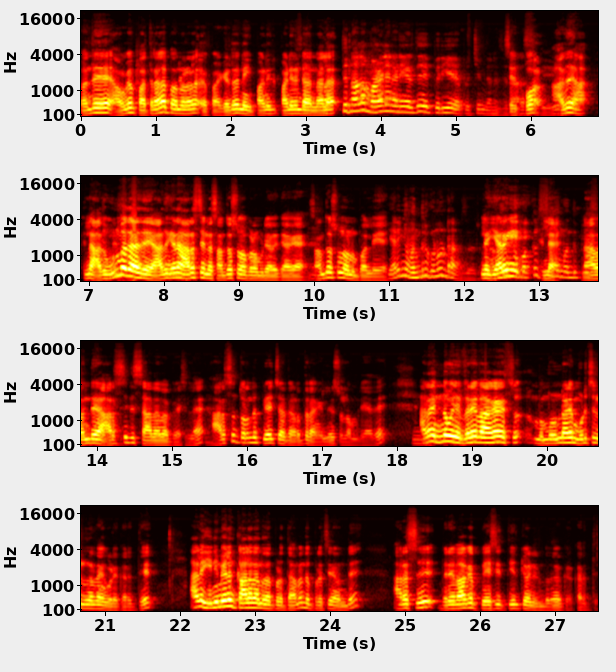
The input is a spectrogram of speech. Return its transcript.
வந்து அவங்க பத்து நாள் பதினொரு நாள் இப்ப இன்னைக்கு பனி பன்னிரெண்டாவது நாள். பத்து நாளா மழையில நினைக்கிறது பெரிய பிரச்சனை தானே சரி? போ. அது இல்ல அது உண்மைதான் அது. அதுக்கு என்ன அரசு என்ன சந்தோஷமா பட முடியாது அதுக்காக. சந்தோஷம்லாம் ஒண்ணும் பண்ணலையே இறங்கி வந்திருக்கணும்ன்றாங்க சார். இல்ல, இறங்கி- இல்ல, நான் வந்து அரசுக்கு சாதகமா பேசல. அரசும் தொடர்ந்து பேச்சுவார்த்தை நடத்துறாங்க இல்லைன்னு சொல்ல முடியாது. ம். ஆனா இன்னும் கொஞ்சம் விரைவாக முன்னாலே முடிச்சிருக்கிறது தான் எங்களுடைய கருத்து. அதில் இனிமேலும் காலதாமதப்படுத்தாம இந்த பிரச்சனை வந்து அரசு விரைவாக பேசி தீர்க்க வேண்டும் என்பதுதான் க- கருத்து.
